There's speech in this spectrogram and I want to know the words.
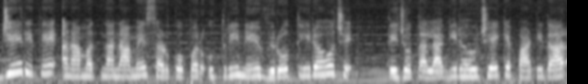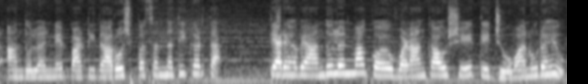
જે રીતે અનામતના નામે સડકો પર ઉતરીને વિરોધ થઈ રહ્યો છે, તે જોતા લાગી રહ્યું છે કે પાટીદાર આંદોલનને પાટીદારો જ પસંદ નથી કરતા. ત્યારે હવે આંદોલનમાં કયો વળાંક આવશે તે જોવાનું રહ્યું.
